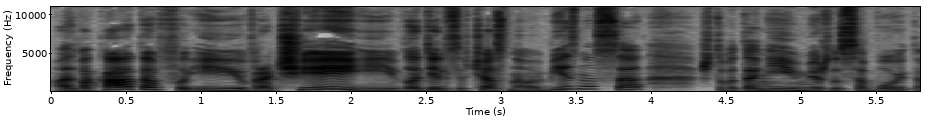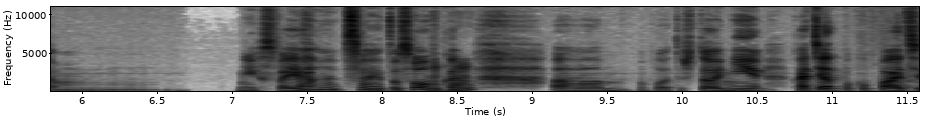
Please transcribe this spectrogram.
адвокатов и врачей и владельцев частного бизнеса, что вот они между собой там у них своя, своя тусовка, uh-huh. а, вот, что они хотят покупать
